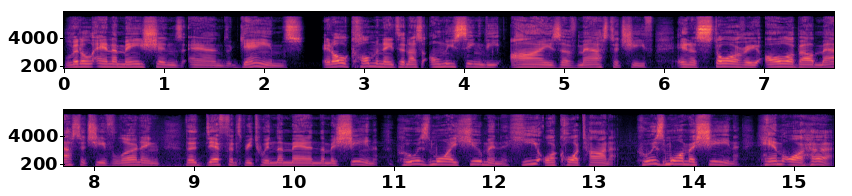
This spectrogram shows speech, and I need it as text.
little animations and games, it all culminates in us only seeing the eyes of Master Chief in a story all about Master Chief learning the difference between the man and the machine. Who is more human, he or Cortana? Who is more machine, him or her?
